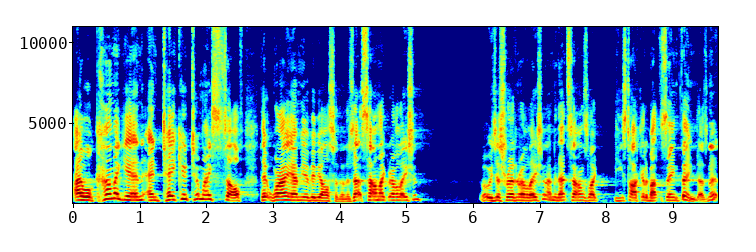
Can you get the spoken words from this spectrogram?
I will come again and take you to myself, that where I am, you may be also. Now, does that sound like Revelation? What we just read in Revelation? I mean, that sounds like he's talking about the same thing, doesn't it?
